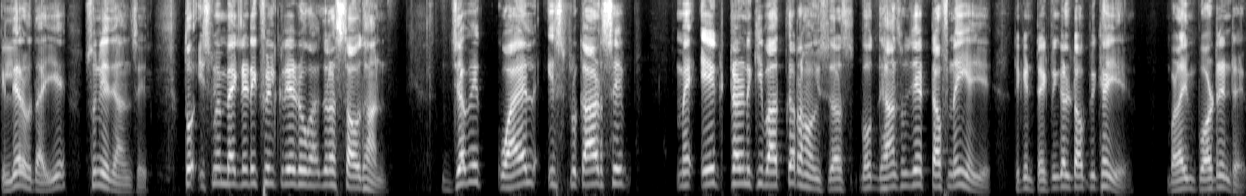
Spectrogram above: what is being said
क्लियर बताइए, सुनिए ध्यान से। तो इसमें मैग्नेटिक फ़ील्ड क्रिएट होगा, जरा सावधान। जब एक क्वाइल इस प्रकार से, मैं एक टर्न की बात कर रहा हूँ, इस बहुत ध्यान समझिए टफ नहीं है ये, लेकिन टेक्निकल टॉपिक है ये। बड़ा इंपॉर्टेंट है।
